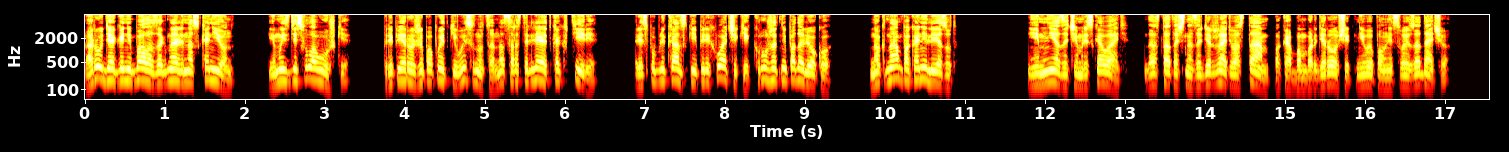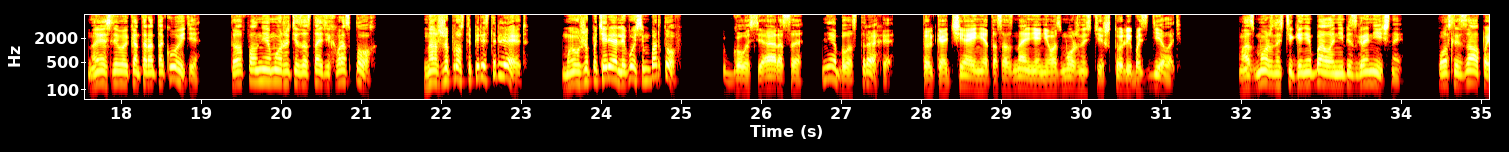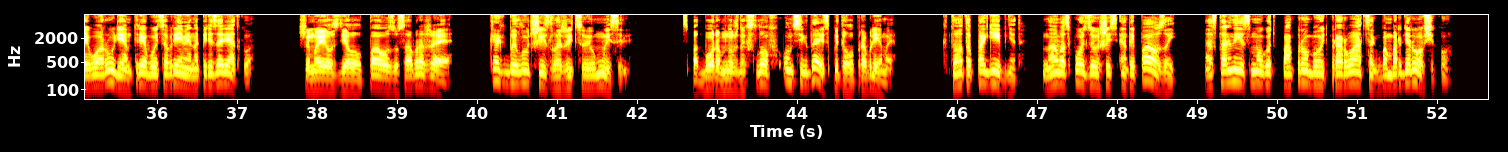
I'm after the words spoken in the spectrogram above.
«Орудия Ганнибала загнали нас в каньон, и мы здесь в ловушке. При первой же попытке высунуться нас расстреляют, как в тире. Республиканские перехватчики кружат неподалеку, но к нам пока не лезут. Им незачем рисковать. Достаточно задержать вас там, пока бомбардировщик не выполнит свою задачу. Но если вы контратакуете, то вполне можете застать их врасплох. Нас же просто перестреляют. Мы уже потеряли восемь бортов». В голосе Араса не было страха, только отчаяние от осознания невозможности что-либо сделать. Возможности Ганнибала не безграничны. После залпа его орудиям требуется время на перезарядку. Шимаил сделал паузу, соображая, как бы лучше изложить свою мысль. С подбором нужных слов он всегда испытывал проблемы. Кто-то погибнет, но, воспользовавшись этой паузой, Остальные смогут попробовать прорваться к бомбардировщику.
